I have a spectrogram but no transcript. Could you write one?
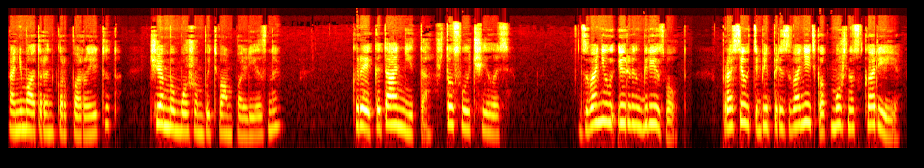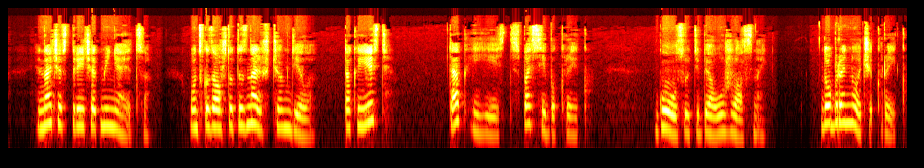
Аниматор Инкорпорейтед, чем мы можем быть вам полезны? Крейг, это Анита. Что случилось? Звонил Ирвин Гризволд. Просил тебе перезвонить как можно скорее, иначе встреча отменяется. Он сказал, что ты знаешь, в чем дело. Так и есть? Так и есть. Спасибо, Крейг. Голос у тебя ужасный. Доброй ночи, Крейг.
